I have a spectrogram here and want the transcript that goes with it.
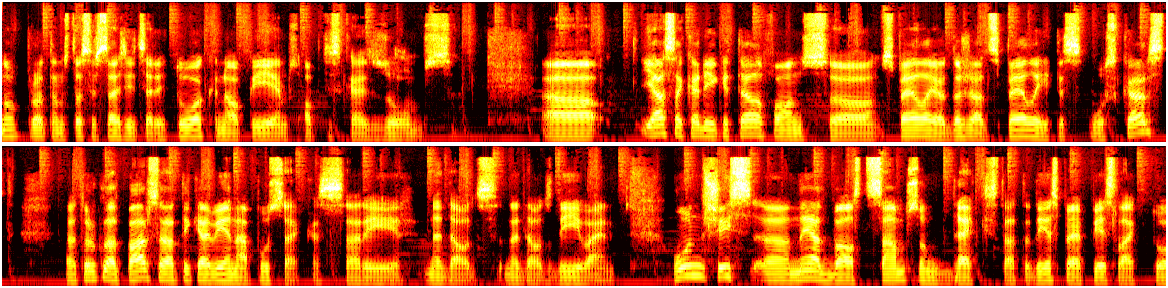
nu, protams, tas ir saistīts arī ar to, ka nav pieejams optiskais zooms. Jāsaka arī, ka telefons spēlējot dažādas spēlītes uzkarst. Turklāt pārsvarā tikai vienā pusē, kas arī ir nedaudz, nedaudz dīvaini. Un šis neatbalsta Samsung deks, tātad iespēja pieslēgt to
